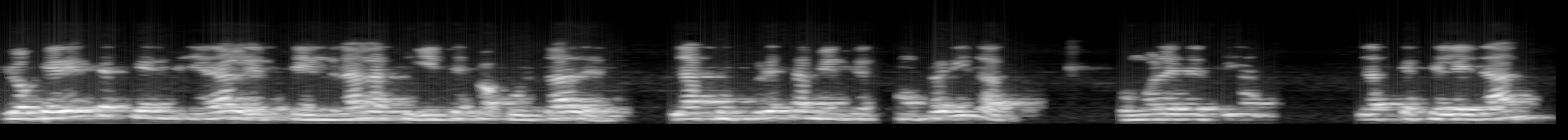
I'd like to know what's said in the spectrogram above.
Los gerentes generales tendrán las siguientes facultades las expresamente conferidas, como les decía, las que se le dan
